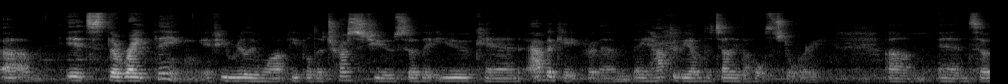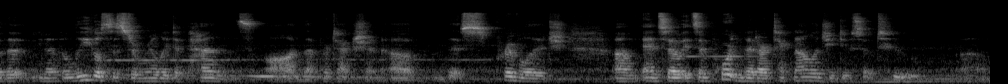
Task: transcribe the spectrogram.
um, it's the right thing if you really want people to trust you so that you can advocate for them. They have to be able to tell you the whole story. Um, and so the, you know, the legal system really depends on the protection of this privilege. Um, and so it's important that our technology do so too. Um,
